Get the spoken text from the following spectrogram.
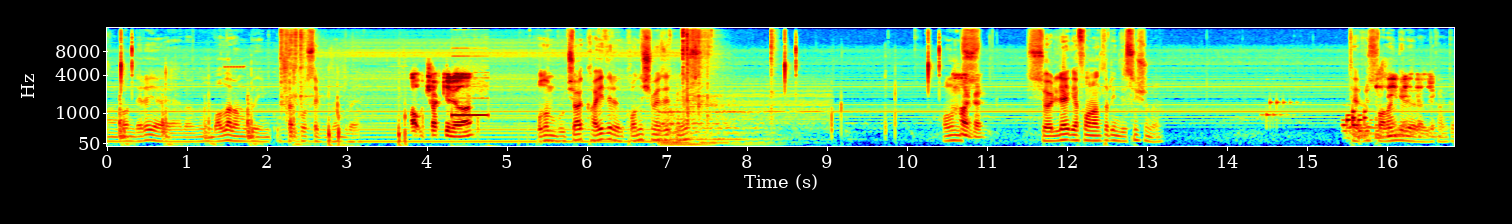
Lan buradan nereye ya? Ben, vallahi ben buradayım. Uçak olsa bilmem buraya. Aa uçak geliyor lan. Oğlum bu uçak kaydır. Konuşmuyoruz etmiyoruz. Oğlum Kanka. söyle F-16'ları indirsin şunu. Terörist falan İzleyin, geliyor herhalde kanka.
